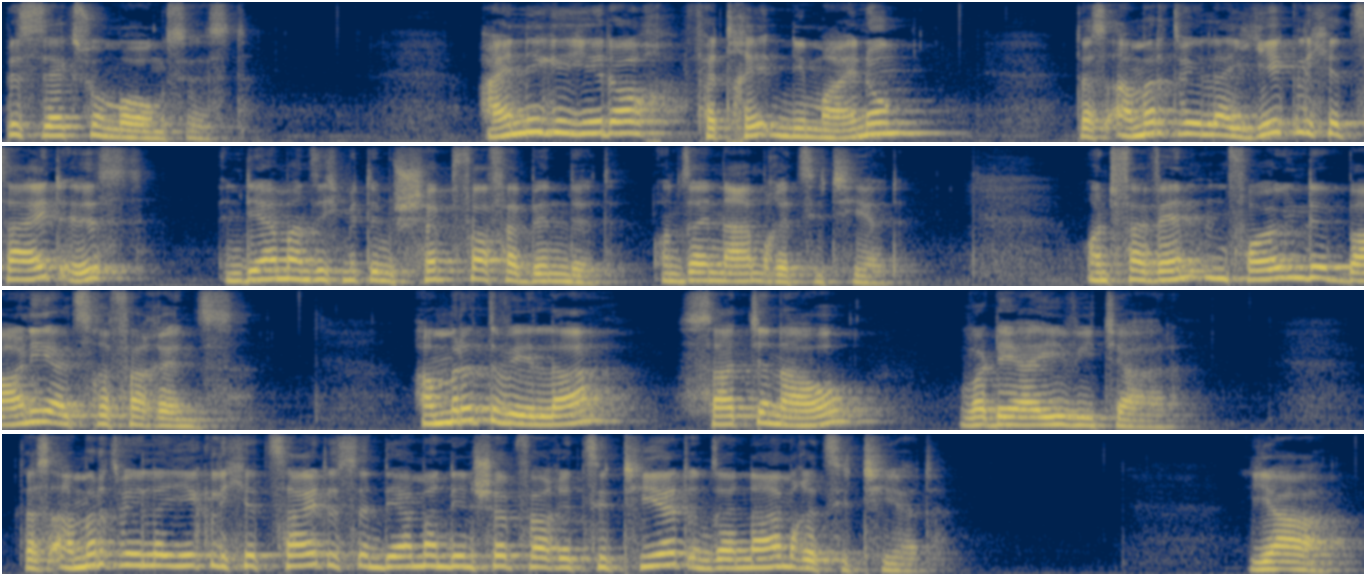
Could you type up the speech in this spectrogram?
bis 6 Uhr morgens ist. Einige jedoch vertreten die Meinung, dass Amrit Vela jegliche Zeit ist, in der man sich mit dem Schöpfer verbindet und seinen Namen rezitiert und verwenden folgende Bani als Referenz. Amrit Vela Satyanau Vadeyai Vichar. Das Amrit Vela jegliche Zeit ist, in der man den Schöpfer rezitiert und seinen Namen rezitiert. Ja,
